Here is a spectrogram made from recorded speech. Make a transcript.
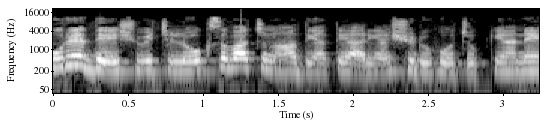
ਪੂਰੇ ਦੇਸ਼ ਵਿੱਚ ਲੋਕ ਸਭਾ ਚੁਣਾਵ ਦੀਆਂ ਤਿਆਰੀਆਂ ਸ਼ੁਰੂ ਹੋ ਚੁੱਕੀਆਂ ਨੇ।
